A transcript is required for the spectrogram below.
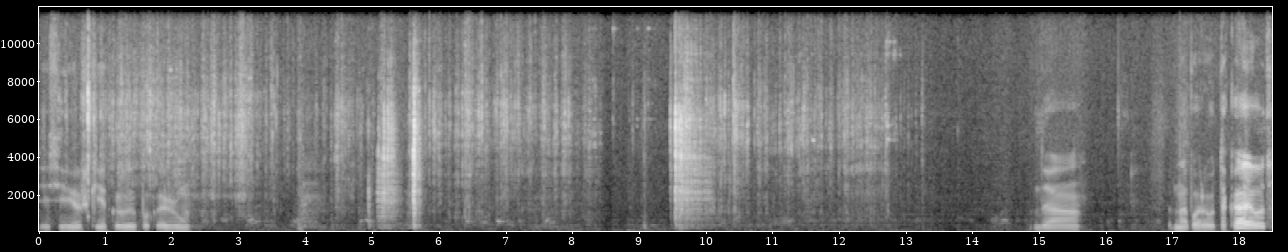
Все сережки открою, покажу. Да. Одна пара вот такая вот.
